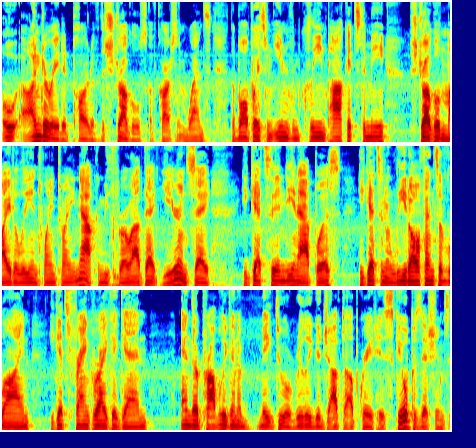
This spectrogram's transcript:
underrated part of the struggles of Carson Wentz. The ball placement, even from clean pockets, to me, struggled mightily in 2020. Now, can we throw out that year and say he gets to Indianapolis, he gets an elite offensive line, he gets Frank Reich again? And they're probably going to make do a really good job to upgrade his skill positions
